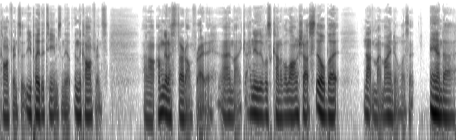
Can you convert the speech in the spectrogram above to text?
conference, you play the teams in the in the conference, and I- I'm gonna start on Friday, and like I knew it was kind of a long shot still, but not in my mind it wasn't, and uh,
